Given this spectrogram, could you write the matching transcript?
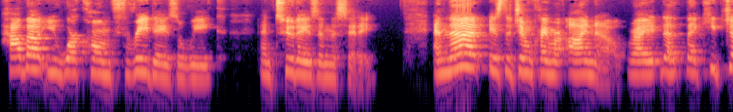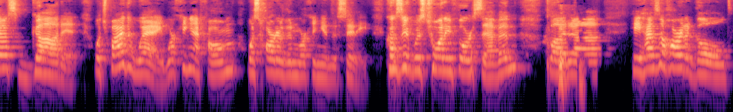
how about you work home three days a week and two days in the city? And that is the Jim Cramer I know, right? That, like he just got it. Which, by the way, working at home was harder than working in the city because it was 24 7. But uh, he has a heart of gold.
